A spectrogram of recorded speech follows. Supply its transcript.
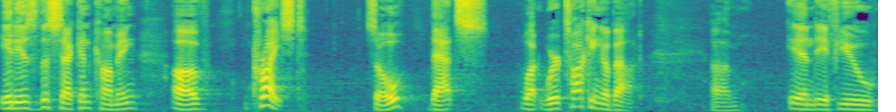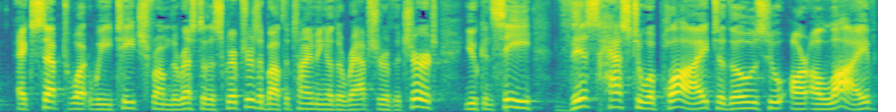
it is the second coming of Christ. So that's what we're talking about. Um, and if you accept what we teach from the rest of the scriptures about the timing of the rapture of the church, you can see this has to apply to those who are alive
